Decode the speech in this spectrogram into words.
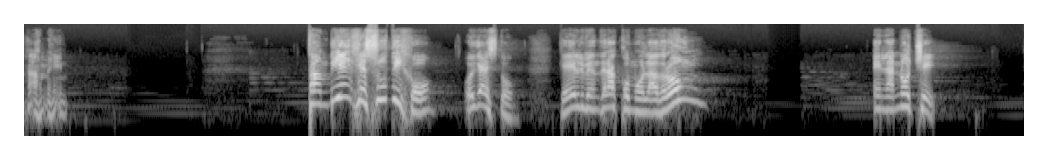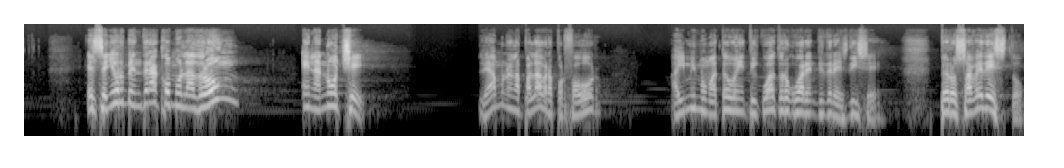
Amén. También Jesús dijo, oiga esto, que Él vendrá como ladrón en la noche. El Señor vendrá como ladrón en la noche. Leámonos la palabra, por favor. Ahí mismo Mateo 24, 43 dice, pero sabed esto,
